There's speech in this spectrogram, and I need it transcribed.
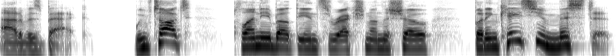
out of his bag. We've talked plenty about the insurrection on the show, but in case you missed it,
